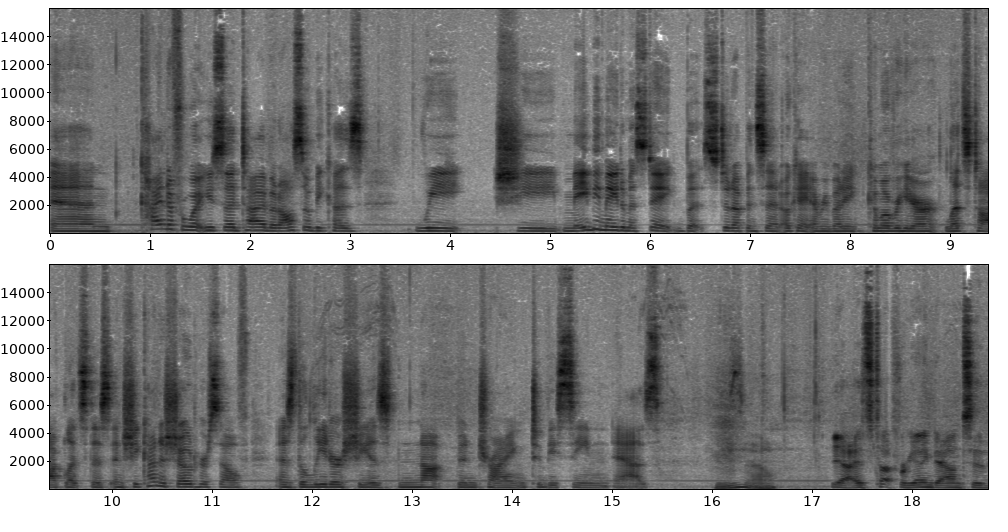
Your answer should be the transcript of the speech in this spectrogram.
and kind of for what you said, Ty, but also because we she maybe made a mistake, but stood up and said, "Okay, everybody, come over here. Let's talk. Let's this." And she kind of showed herself as the leader she has not been trying to be seen as. Mm. So. Yeah, it's tough. We're getting down to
